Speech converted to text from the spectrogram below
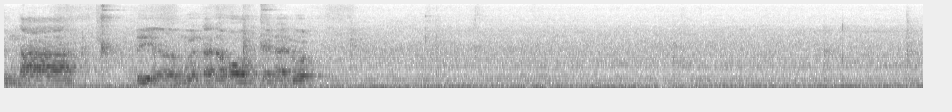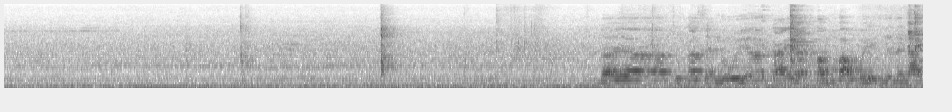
chúng ta để ờ, nguyên cái đầu bò như thế này luôn. Đây ờ, chúng ta sẽ nối ờ, cái tấm bảo vệ như thế này.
